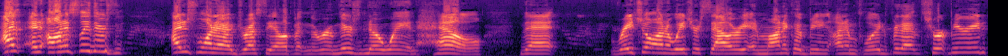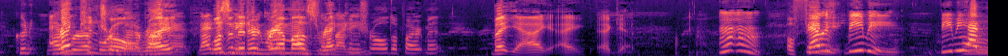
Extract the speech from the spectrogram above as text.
I, and honestly, there's. I just want to address the elephant in the room. There's no way in hell that Rachel on a waitress salary and Monica being unemployed for that short period could ever rent afford control, that apartment. right? That Wasn't it her me wanna punch grandma's rent control controlled apartment? But yeah, I, I, I get. Mm-mm. Oh, That was Phoebe. Phoebe. Phoebe had Mm.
